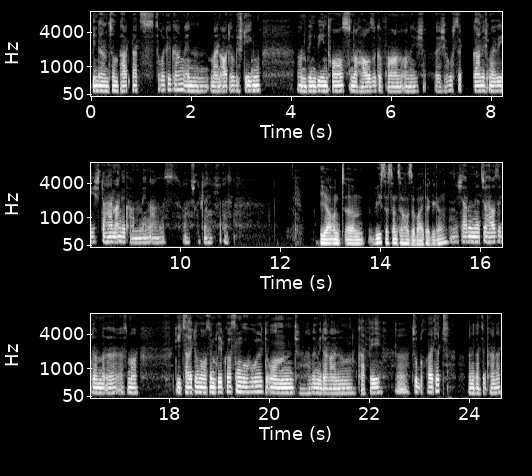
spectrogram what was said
bin dann zum Parkplatz zurückgegangen, in mein Auto gestiegen und bin wie in Trance nach Hause gefahren und ich, ich wusste gar nicht mehr, wie ich daheim angekommen bin. Also es war schrecklich. Es- Ja, und ähm, wie ist das dann zu Hause weitergegangen? Ich habe mir zu Hause dann äh, erstmal die Zeitung aus dem Briefkasten geholt und habe mir dann einen Kaffee äh, zubereitet, eine ganze Kanne,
